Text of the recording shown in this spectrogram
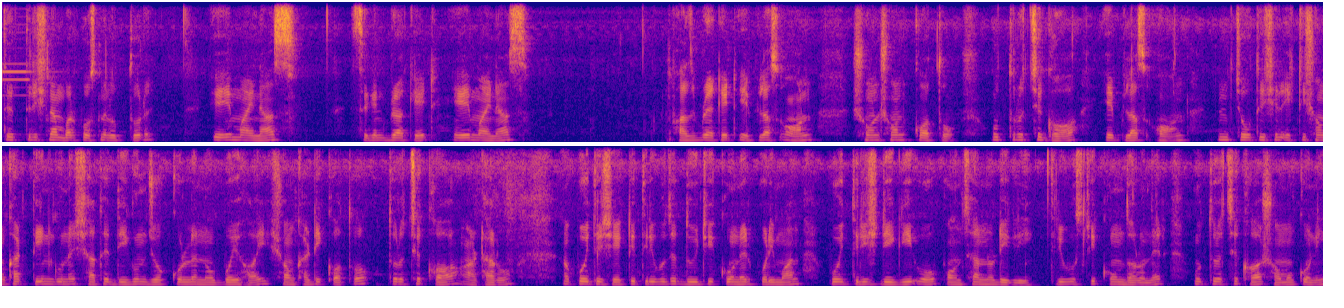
তেত্রিশ নম্বর প্রশ্নের উত্তর A minus second bracket A minus first bracket A plus on সমান সমান কত? উত্তর হচ্ছে ঘ, এ প্লাস অন চৌত্রিশের একটি সংখ্যার তিন গুণের সাথে দ্বিগুণ যোগ করলে নব্বই হয়। সংখ্যাটি কত? উত্তর হচ্ছে খ, আঠারো। পঁয়ত্রিশে একটি ত্রিভুজের দুইটি কোণের পরিমাণ পঁয়ত্রিশ ডিগ্রি ও পঞ্চান্ন ডিগ্রি। ত্রিভুজটি কোন ধরনের? উত্তর হচ্ছে খ, সমকোণী।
